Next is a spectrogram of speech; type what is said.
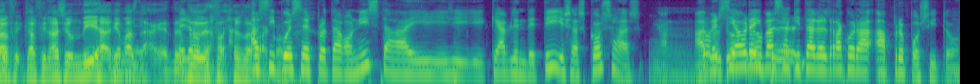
al fi- que al final sea un día, ¿qué más da? Que te- Pero te fallos de así puedes ser protagonista y, y que hablen de ti, esas cosas. A, a Claro, ver si ahora ibas a quitar el récord a, a propósito.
